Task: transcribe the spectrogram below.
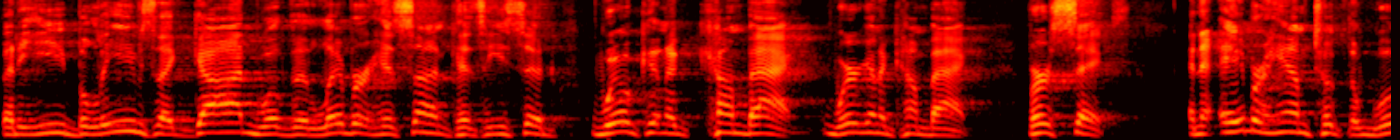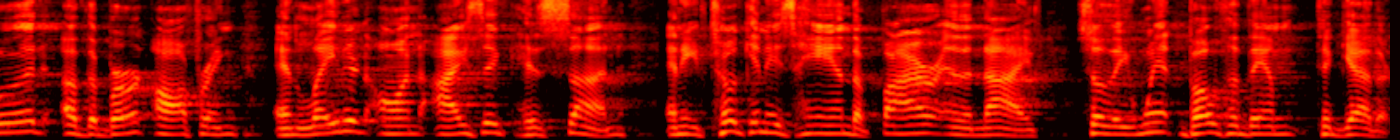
but he believes that God will deliver his son because he said, We're going to come back. We're going to come back. Verse 6 And Abraham took the wood of the burnt offering and laid it on Isaac his son, and he took in his hand the fire and the knife. So they went both of them together.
